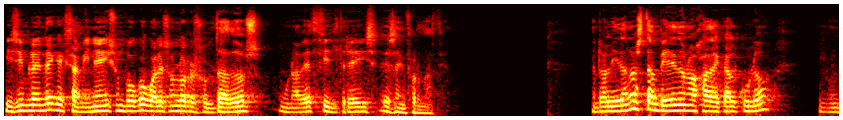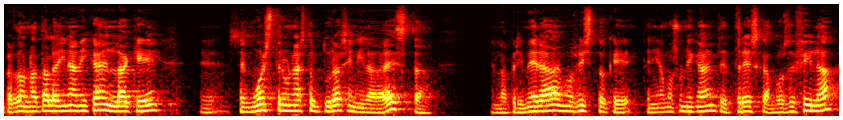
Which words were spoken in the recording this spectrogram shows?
Y simplemente que examinéis un poco cuáles son los resultados una vez filtréis esa información. En realidad nos están pidiendo una hoja de cálculo, perdón, una tabla dinámica en la que eh, se muestre una estructura similar a esta. En la primera hemos visto que teníamos únicamente tres campos de fila,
